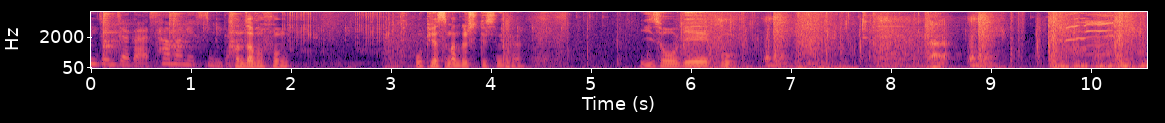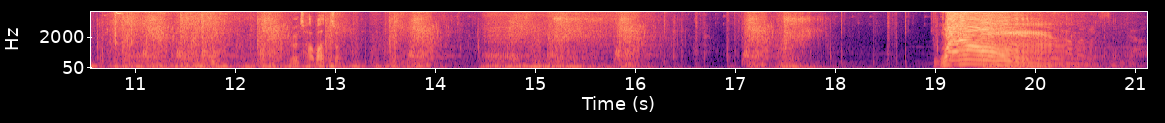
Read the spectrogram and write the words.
생존자가 사망했습니다. 전자부품 OPS 만들 수도 있으니까 이속이 9 이건 잡았죠? 와우 사망했습니다.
